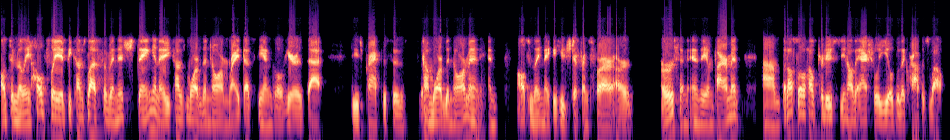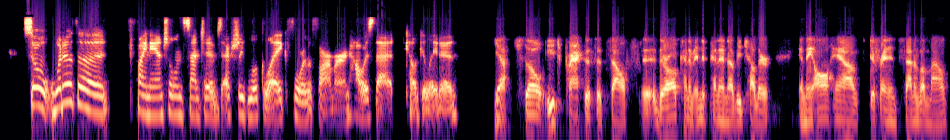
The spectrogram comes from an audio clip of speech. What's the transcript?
ultimately, hopefully, it becomes less of a niche thing and it becomes more of the norm. Right? That's the end goal here is that these practices become more of the norm and, and ultimately make a huge difference for our, our earth and, and the environment, um, but also help produce you know the actual yield of the crop as well. So, what are the financial incentives actually look like for the farmer and how is that calculated? Yeah, so each practice itself, uh, they're all kind of independent of each other and they all have different incentive amounts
